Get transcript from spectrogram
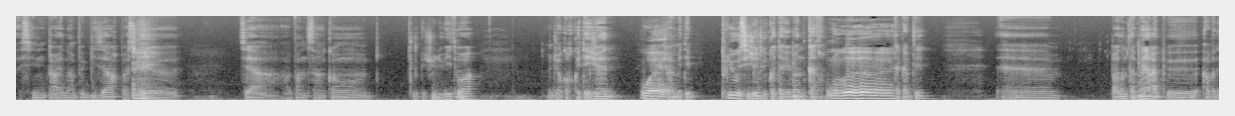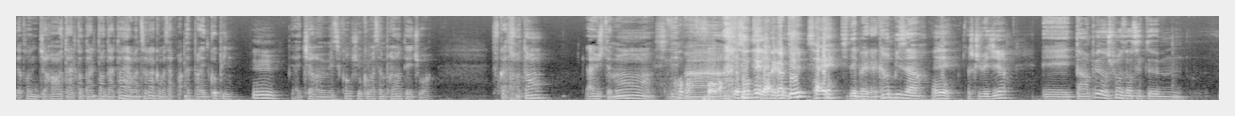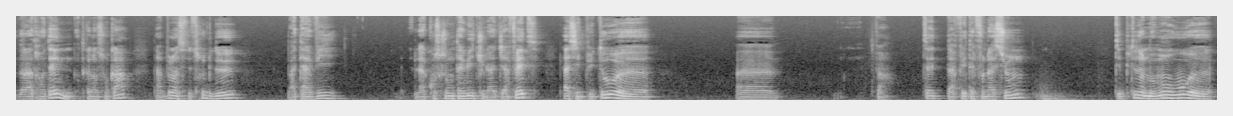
c'est une période un peu bizarre parce que, euh, tu sais, à, à 25 ans, peut-être que tu le vis, toi. On dit encore que t'es jeune. Ouais. Tu vois, mais t'es plus aussi jeune que quand t'avais 24 ans. Ouais, ouais, ouais. T'as capté? Euh, Par exemple, ta mère, elle peut, à 24 ans, te dire Oh, t'as le temps, t'as le temps, t'as le temps. Et à 25 ans, elle commence à, te parler de copines. Mhm. Et à te dire Mais c'est quand que tu commences à me présenter, tu vois? Sauf qu'à 30 ans, Là, justement, c'était Faut, pas. T'as capté Ça y est. C'était pas quelqu'un de bizarre. Tu vois ce que je veux dire? Et t'as un peu, dans- je pense, dans cette. euh, Dans la trentaine, en tout cas dans son cas, t'as un peu dans ce truc de. Bah, ta vie, la construction de ta vie, tu l'as déjà faite. Là, c'est plutôt. euh, euh, Enfin, tu t'as fait tes fondations. T'es plutôt dans le moment où. euh,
